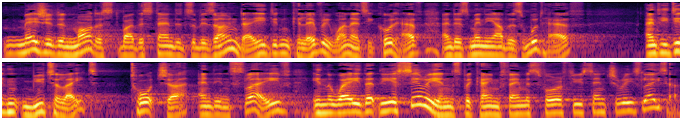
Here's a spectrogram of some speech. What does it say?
measured and modest by the standards of his own day. He didn't kill everyone as he could have, and as many others would have. And he didn't mutilate, torture, and enslave in the way that the Assyrians became famous for a few centuries later.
